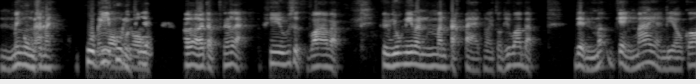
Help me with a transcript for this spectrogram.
อืมไม่งงใช่ไหมพูดไม่พี่งงพูดเหมือนไม่งงพี่เออเออแต่นั่นแหละ พี่รู้สึกว่าแบบ คือยุคนี้มันมันแปลกๆหน่อยตรงที่ว่าแบบเด่นมากเก่งมากอย่างเดียวก็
